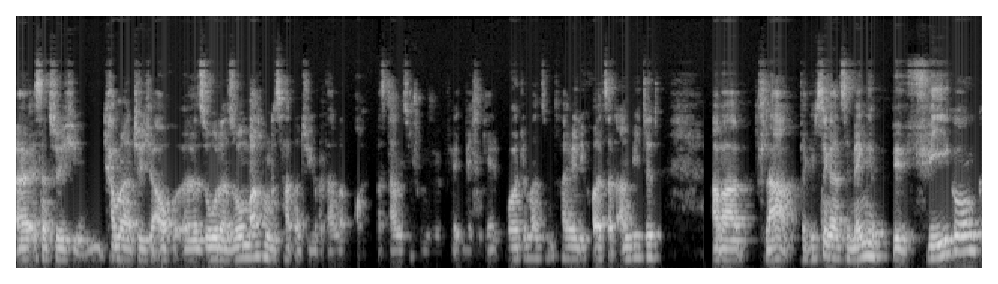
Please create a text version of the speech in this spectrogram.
äh, ist natürlich, kann man natürlich auch äh, so oder so machen. Das hat natürlich aber dann auch was damit zu tun, welchen Geldbeutel man zum Teil die Kreuzfahrt anbietet. Aber klar, da gibt es eine ganze Menge Bewegung,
